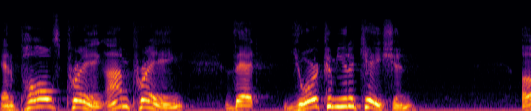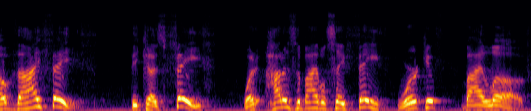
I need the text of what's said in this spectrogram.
And Paul's praying, I'm praying that your communication of thy faith, because faith, what, how does the Bible say faith worketh by love?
